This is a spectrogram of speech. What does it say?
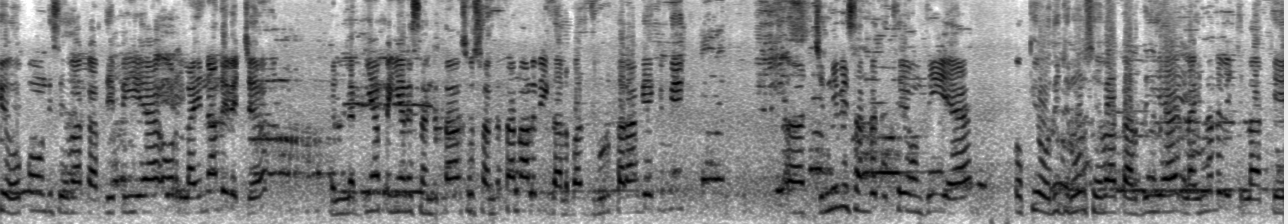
ਘਿਓ ਪਾਉਣ ਦੀ ਸੇਵਾ ਕਰਦੀ ਪਈ ਹੈ ਔਰ ਲਾਈਨਾਂ ਦੇ ਵਿੱਚ ਲੱਗੀਆਂ ਪਈਆਂ ਨੇ ਸੰਗਤਾਂ। ਸੋ ਸੰਗਤਾਂ ਨਾਲ ਵੀ ਗੱਲਬਾਤ ਜ਼ਰੂਰ ਕਰਾਂਗੇ, ਕਿਉਂਕਿ ਜਿੰਨੀ ਵੀ ਸੰਗਤ ਇੱਥੇ ਆਉਂਦੀ ਹੈ ਉਹ ਘਿਓ ਦੀ ਜ਼ਰੂਰ ਸੇਵਾ ਕਰਦੀ ਹੈ। ਲਾਈਨਾਂ ਦੇ ਵਿੱਚ ਲੱਗ ਕੇ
